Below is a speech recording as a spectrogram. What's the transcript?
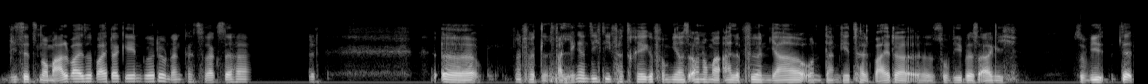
wie es jetzt normalerweise weitergehen würde. Und dann sagst du halt, äh, dann verlängern sich die Verträge von mir aus auch nochmal alle für ein Jahr und dann geht es halt weiter, äh, so wie wir es eigentlich, so wie, der,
